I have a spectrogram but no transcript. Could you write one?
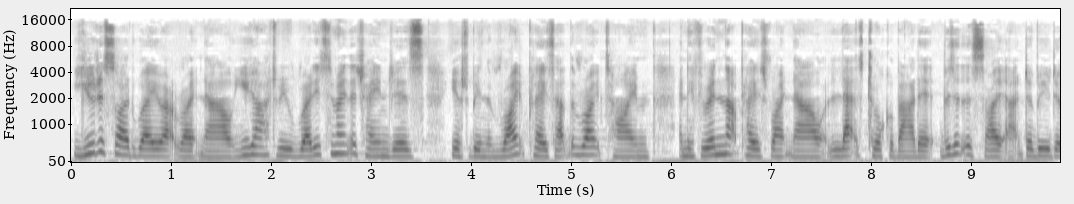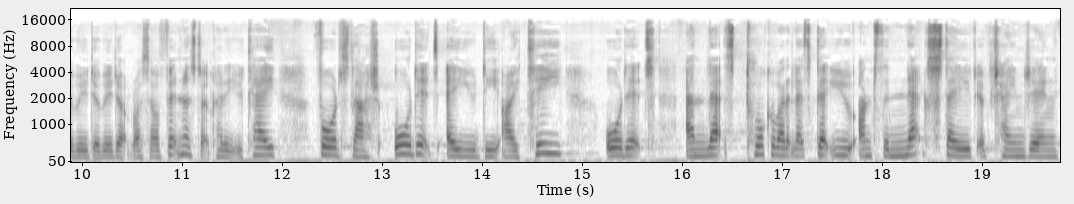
you decide where you're at right now. You have to be ready to make the changes. You have to be in the right place at the right time. And if you're in that place right now, let's talk about it. Visit the site at www.rossellfitness.co.uk forward slash audit, A U D I T audit and let's talk about it. Let's get you onto the next stage of changing.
